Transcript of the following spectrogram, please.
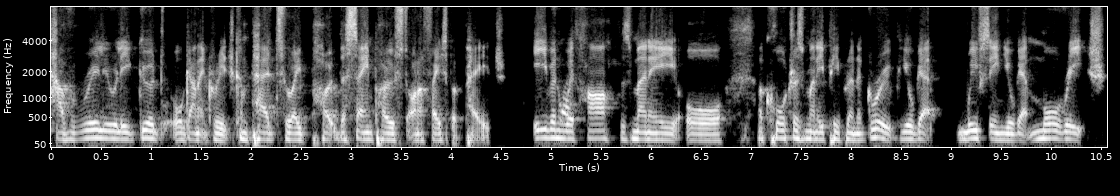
have really, really good organic reach compared to a po- the same post on a Facebook page. Even with half as many or a quarter as many people in a group, you'll get, we've seen you'll get more reach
